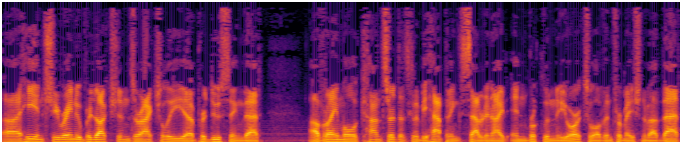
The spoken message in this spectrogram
Uh, he and Shirainu Productions are actually uh, producing that Avremel concert that's going to be happening Saturday night in Brooklyn, New York. So we'll have information about that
